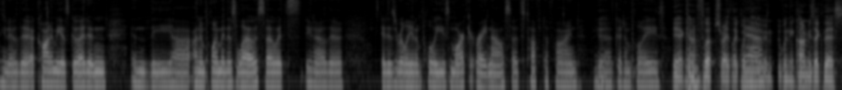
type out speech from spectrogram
you know the economy is good, and and the uh, unemployment is low. So it's you know the it is really an employees market right now. So it's tough to find you Yeah. know good employees. Yeah, it kind of flips, right? Like when Yeah. the when the economy's like this,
